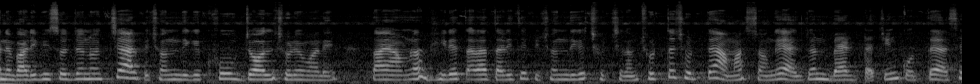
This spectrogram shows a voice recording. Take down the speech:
এখানে বাড়ি বিসর্জন হচ্ছে আর পেছন দিকে খুব জল ছড়ে মারে। তাই আমরা ভিড়ে তাড়াতাড়িতে পিছন দিকে ছুটছিলাম। ছুটতে ছুটতে আমার সঙ্গে একজন ব্যাড টাচিং করতে আসে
